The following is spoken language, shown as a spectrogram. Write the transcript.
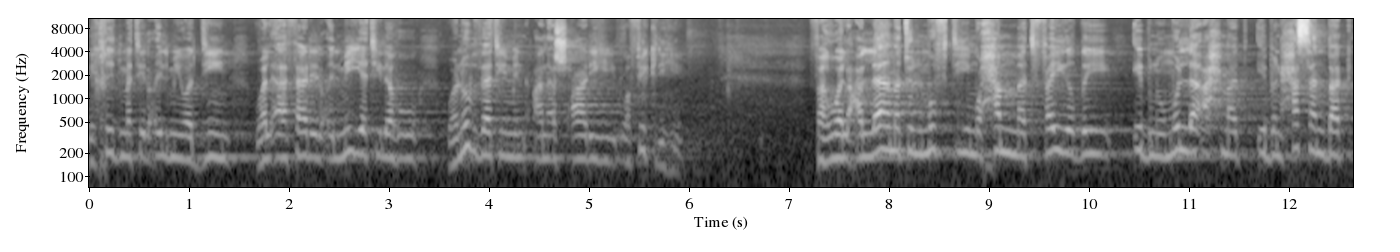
لخدمة العلم والدين والآثار العلمية له ونبذة من عن أشعاره وفكره. فهو العلامة المفتي محمد فيضي ابن ملا أحمد ابن حسن بك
